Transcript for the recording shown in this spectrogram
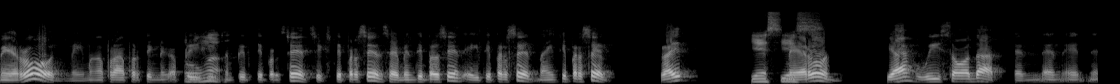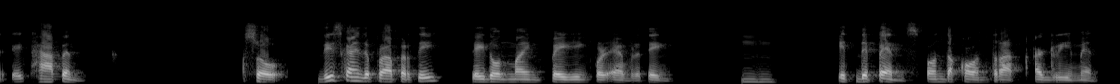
Meron. May mga property nag-appreciate ng 50%, 60%, 70%, 80%, 90%. Right? Yes, yes. Meron. Yeah, we saw that and, and, and it happened. So, this kind of property, they don't mind paying for everything. Mm-hmm. It depends on the contract agreement.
